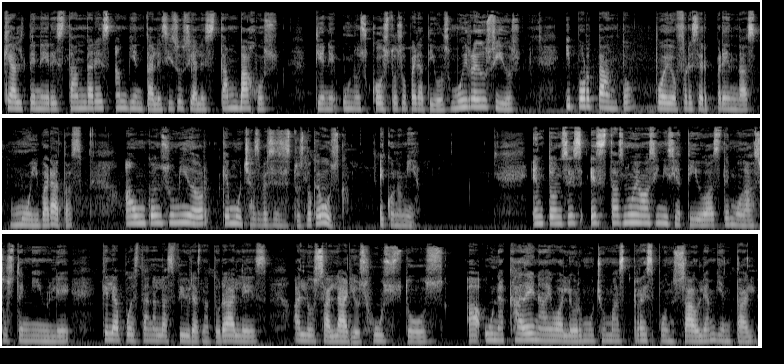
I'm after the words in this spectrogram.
que al tener estándares ambientales y sociales tan bajos, tiene unos costos operativos muy reducidos y por tanto puede ofrecer prendas muy baratas a un consumidor que muchas veces esto es lo que busca, economía. Entonces, estas nuevas iniciativas de moda sostenible que le apuestan a las fibras naturales, a los salarios justos, a una cadena de valor mucho más responsable ambiental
